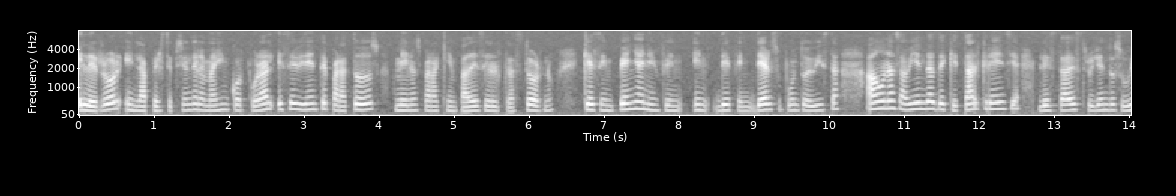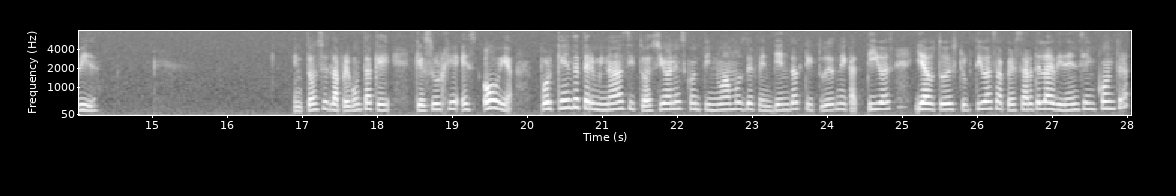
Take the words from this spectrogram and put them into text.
el error en la percepción de la imagen corporal es evidente para todos menos para quien padece el trastorno, que se empeña en, en defender su punto de vista a unas sabiendas de que tal creencia le está destruyendo su vida. Entonces la pregunta que, que surge es obvia. ¿Por qué en determinadas situaciones continuamos defendiendo actitudes negativas y autodestructivas a pesar de la evidencia en contra?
